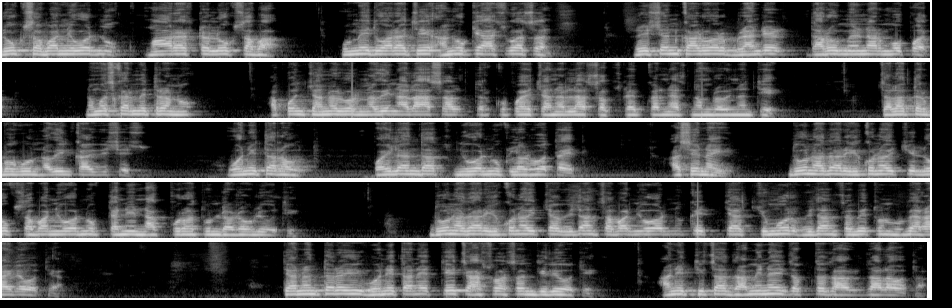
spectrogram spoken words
लोकसभा निवडणूक महाराष्ट्र लोकसभा. उमेदवाराचे अनोखे आश्वासन. रेशन कार्डवर ब्रँडेड दारू मिळणार मोफत. नमस्कार मित्रांनो आपण चॅनलवर नवीन आला असाल तर कृपया चॅनलला सबस्क्राईब करण्यास नम्र विनंती आहे. चला तर बघू नवीन काय विशेष. वनिता राऊत पहिल्यांदाच निवडणूक लढवत आहेत. असे नाही. दोन हजार एकोणावीसची लोकसभा निवडणूक त्यांनी नागपुरातून लढवली होती. दोन हजार एकोणावीसच्या विधानसभा निवडणुकीत त्या चिमूर विधानसभेतून उभ्या राहिल्या होत्या. त्यानंतरही वनिताने तेच आश्वासन दिले होते आणि तिचा जामीनही जप्त झा- झाला होता.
